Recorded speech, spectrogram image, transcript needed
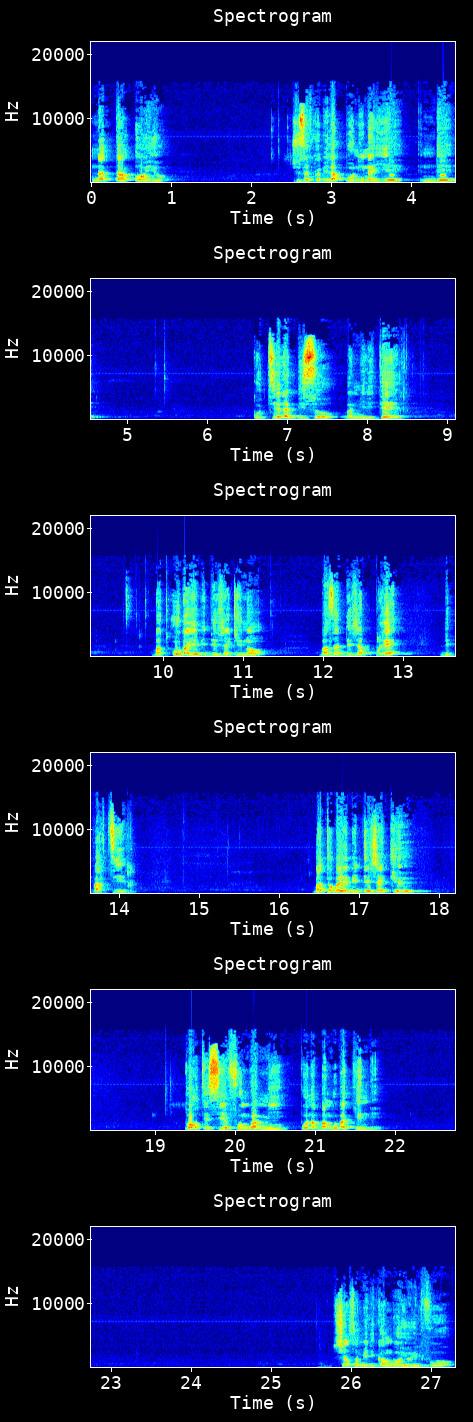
na temps oyo joseph kabila aponi na ye nde kotiela biso bamilitaire bato oyo bayebi déjà ke non baza déjà près de partir bato oyo bayebi déjà ke porte esi efongwami mpo na bango bakende chers amis likambo oyo il faut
